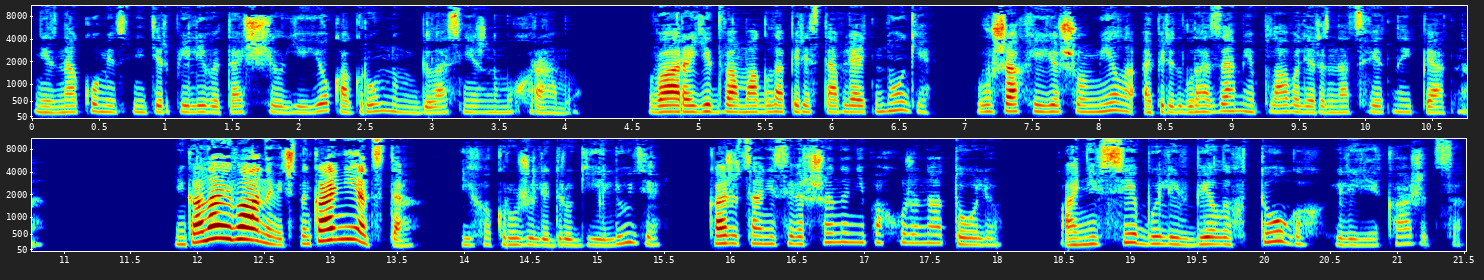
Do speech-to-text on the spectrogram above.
Незнакомец нетерпеливо тащил ее к огромному белоснежному храму. Вара едва могла переставлять ноги, в ушах ее шумело, а перед глазами плавали разноцветные пятна. «Николай Иванович, наконец-то!» Их окружили другие люди. Кажется, они совершенно не похожи на Толю. Они все были в белых тогах, или ей кажется.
